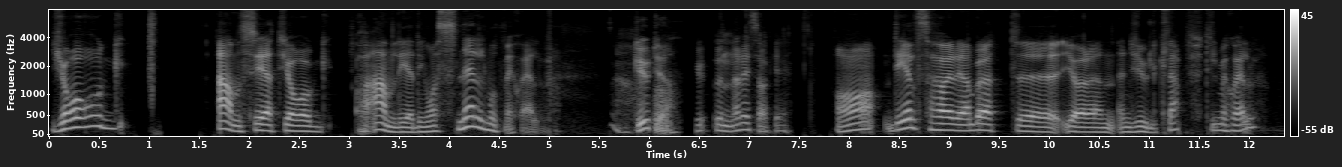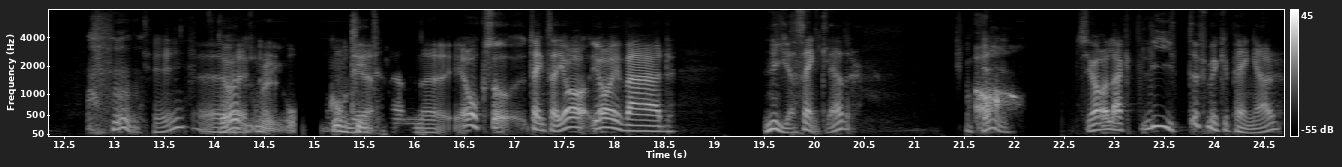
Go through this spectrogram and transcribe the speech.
jag anser att jag ha anledning att vara snäll mot mig själv. Gud ja. Unna dig saker. Ja, dels har jag redan börjat eh, göra en, en julklapp till mig själv. Mm. Okej. Eh, Det var god tid. Men jag har också tänkt så här, jag, jag är värd nya sängkläder. Okej. Ja. Så jag har lagt lite för mycket pengar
